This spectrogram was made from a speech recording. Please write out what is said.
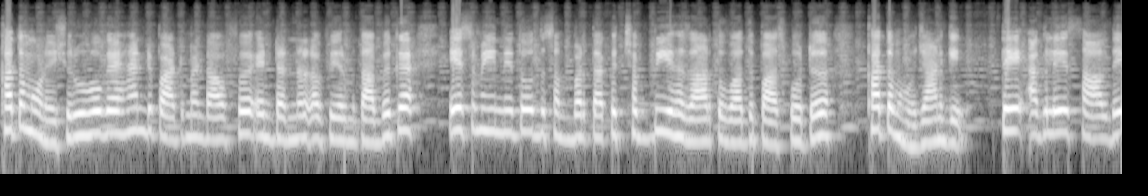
ਖਤਮ ਹੋਣੇ ਸ਼ੁਰੂ ਹੋ ਗਏ ਹਨ। ਡਿਪਾਰਟਮੈਂਟ ਆਫ ਇੰਟਰਨਲ ਅਫੇਅਰ ਮੁਤਾਬਕ ਇਸ ਮਹੀਨੇ ਤੋਂ ਦਸੰਬਰ ਤੱਕ 26000 ਤੋਂ ਵੱਧ ਪਾਸਪੋਰਟ ਖਤਮ ਹੋ ਜਾਣਗੇ। ਤੇ ਅਗਲੇ ਸਾਲ ਦੇ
